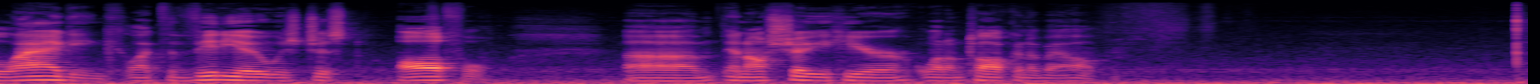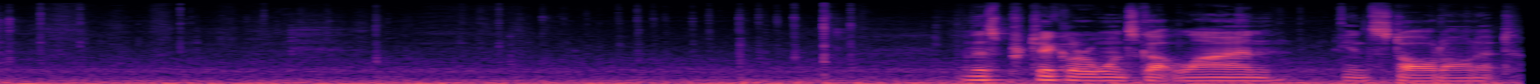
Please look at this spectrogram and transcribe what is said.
lagging. Like the video was just awful, um, and I'll show you here what I'm talking about. And this particular one's got Lion installed on it.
